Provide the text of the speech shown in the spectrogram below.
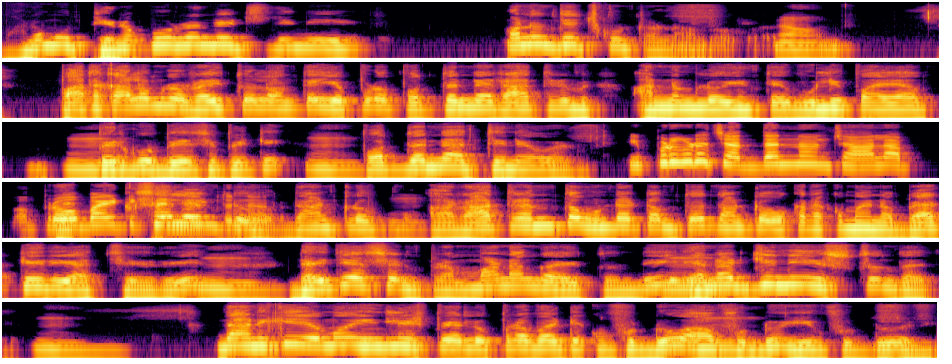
మనము తినకూడని తిని మనం తెచ్చుకుంటున్నాం రోగాలు. అవును పాతకాలంలో రైతులు అంతా ఎప్పుడో పొద్దున్నే రాత్రి అన్నంలో ఇంత ఉల్లిపాయ పెరుగు వేసి పెట్టి. పొద్దున్నే అది తినేవాడు ఇప్పుడు కూడా చద్దన్నం చాలా ప్రోబయోటిక్స్ దాంట్లో. ఆ రాత్రి అంతా ఉండటంతో దాంట్లో ఒక రకమైన బ్యాక్టీరియా చేరి డైజెషన్ బ్రహ్మాండంగా అవుతుంది. ఎనర్జీని ఇస్తుంది అది దానికి ఏమో ఇంగ్లీష్ పేర్లు ప్రొబయోటిక్ ఫుడ్ ఆ. ఫుడ్ ఈ ఫుడ్ అని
